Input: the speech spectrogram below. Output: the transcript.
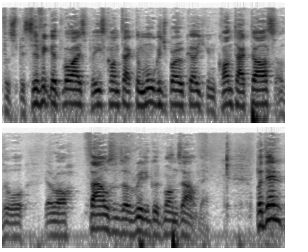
For specific advice, please contact the mortgage broker. You can contact us, or there are thousands of really good ones out there. But then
